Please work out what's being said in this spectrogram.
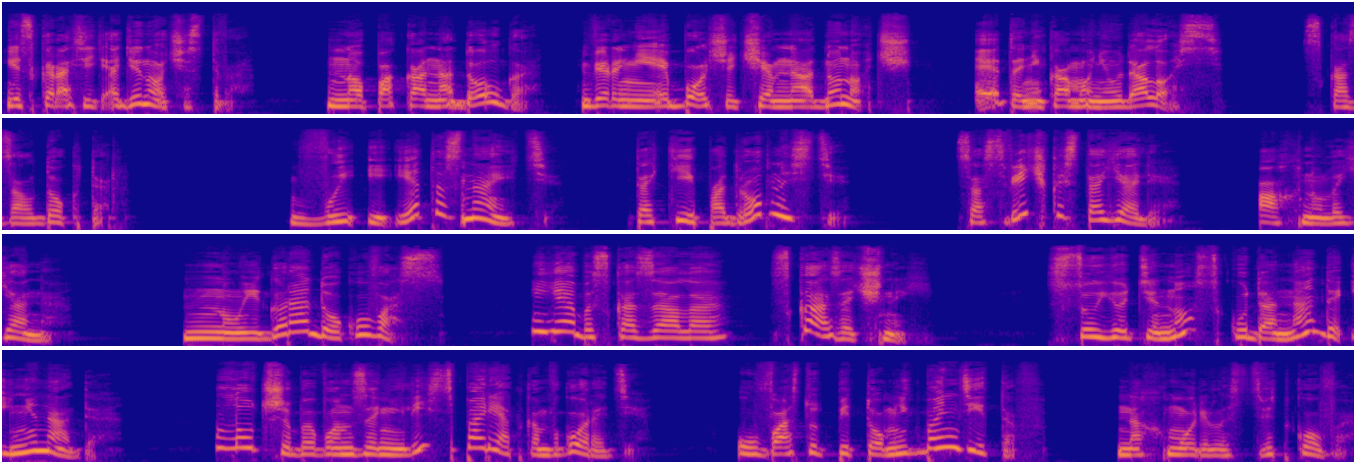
и скрасить одиночество. Но пока надолго, вернее, больше, чем на одну ночь, это никому не удалось», — сказал доктор. «Вы и это знаете? Такие подробности? Со свечкой стояли?» — ахнула Яна. Ну и городок у вас. Я бы сказала, сказочный. Суете нос куда надо и не надо. Лучше бы вон занялись порядком в городе. У вас тут питомник бандитов, нахмурилась Цветкова.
